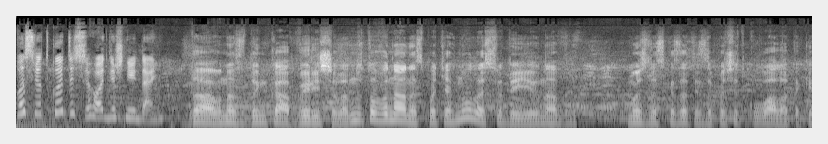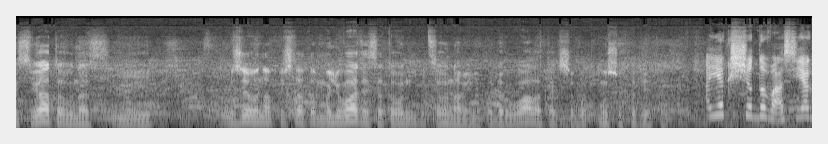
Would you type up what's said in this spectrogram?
Ви святкуєте сьогоднішній день? Да, у нас донька вирішила. Ну то вона нас потягнула сюди, і вона, можна сказати, започаткувала таке свято у нас. І вже вона пішла там малюватися, то це вона мені подарувала, так що от мушу ходити. А як щодо вас? Як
